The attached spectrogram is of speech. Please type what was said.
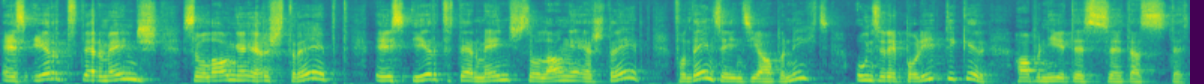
Es irrt der Mensch, solange er strebt. Es irrt der Mensch, solange er strebt. Von dem sehen Sie aber nichts. Unsere Politiker haben hier das, äh, das, das,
